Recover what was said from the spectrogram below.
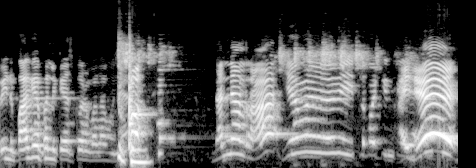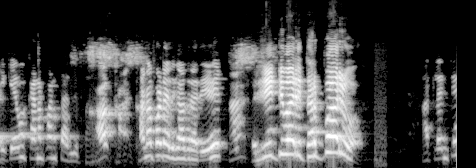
వీడిని బాగేపల్లికి వేసుకొని పోదామని నన్నేళ్ళరా ఏమో ఇట్లా పట్టింది? అయితే నీకేమో కనపడుతుంది. ఆ క- కనపడేది కాదురా అది. ఆ? రెడ్డివారి దర్బారు. అట్లంటే?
